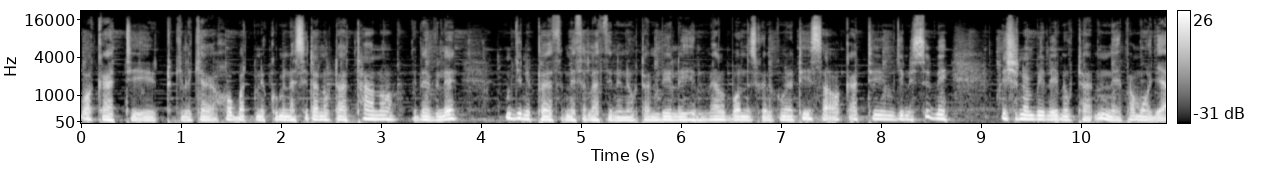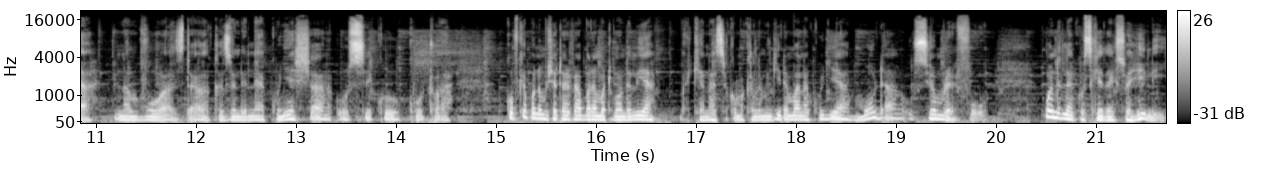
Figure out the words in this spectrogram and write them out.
wakati tukielekea Hobart ni 16.5 vilevile mjini Perth ni 30.2, Melbourne zikiwa ni 19, wakati mjini Sydney ni 22.4, pamoja na mvua zitakazoendelea kunyesha usiku kutwa. Kufikia ni mwisho wa taarifa habari ambayo tumeandalia. Bakia nasi kwa makala mengine ambayo anakuja muda usio mrefu. Waendelea kusikia idhaa Kiswahili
